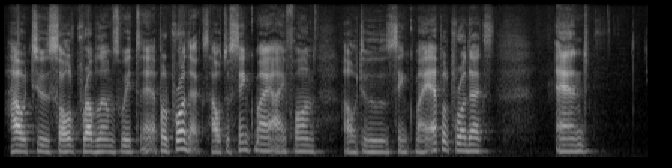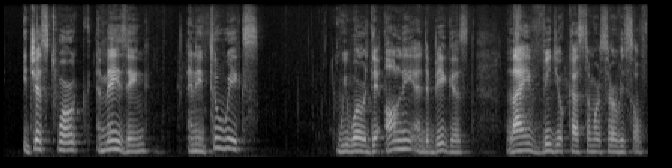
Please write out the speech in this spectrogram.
how to solve problems with Apple products, how to sync my iPhone, how to sync my Apple products. And it just worked amazing. And in two weeks, we were the only and the biggest live video customer service of,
